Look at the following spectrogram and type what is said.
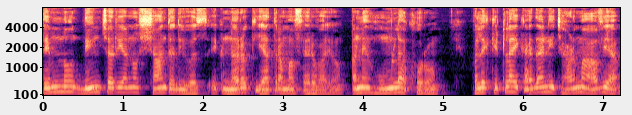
તેમનો દિનચર્યાનો શાંત દિવસ એક નરક યાત્રામાં ફેરવાયો અને હુમલાખોરો ભલે કેટલાય કાયદાની ઝાડમાં આવ્યા,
